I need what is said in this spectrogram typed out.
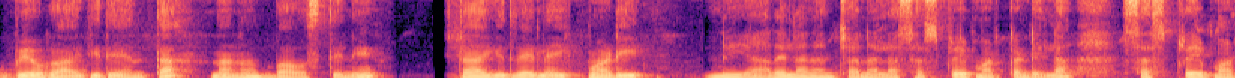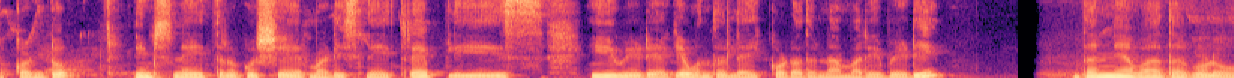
ಉಪಯೋಗ ಆಗಿದೆ ಅಂತ ನಾನು ಭಾವಿಸ್ತೀನಿ. ಇಷ್ಟ ಆಗಿದ್ರೆ ಲೈಕ್ ಮಾಡಿ. ಇನ್ನು ಯಾರೆಲ್ಲ ನನ್ನ ಚಾನಲ್ನ ಸಬ್ಸ್ಕ್ರೈಬ್ ಮಾಡ್ಕೊಂಡಿಲ್ಲ, ಸಬ್ಸ್ಕ್ರೈಬ್ ಮಾಡಿಕೊಂಡು ನಿಮ್ಮ ಸ್ನೇಹಿತರಿಗೂ ಶೇರ್ ಮಾಡಿ ಸ್ನೇಹಿತರೆ ಪ್ಲೀಸ್ ಈ ವಿಡಿಯೋಗೆ ಒಂದು ಲೈಕ್ ಕೊಡೋದನ್ನು ಮರಿಬೇಡಿ. ಧನ್ಯವಾದಗಳು.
